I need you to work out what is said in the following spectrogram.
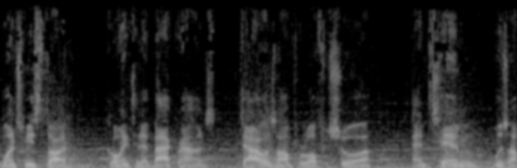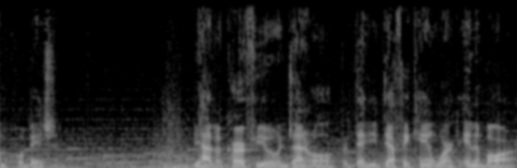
Once we start going to their backgrounds, Darryl was on parole for sure, and Tim was on probation. You have a curfew in general, but then you definitely can't work in a bar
